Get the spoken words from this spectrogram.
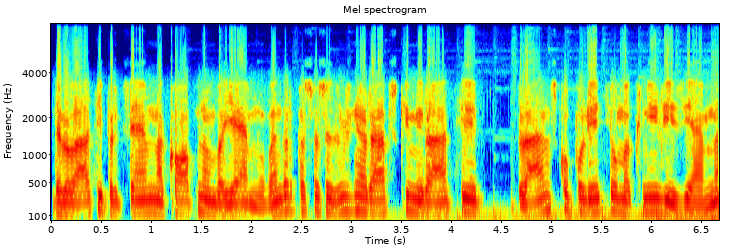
delovati predvsem na kopnem v Jemnu. Vendar pa so se Združeni arabski emirati lansko poletje umaknili iz Jemna.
